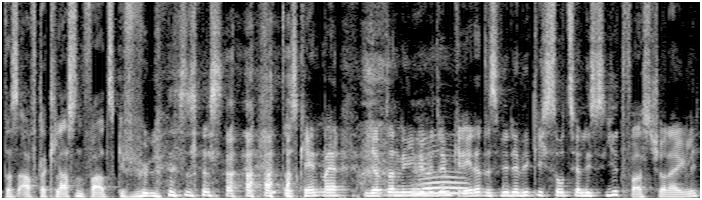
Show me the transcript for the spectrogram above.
das After-Klassenfahrtsgefühl ist. Das, das kennt man ja. Ich habe dann irgendwie mit dem geredet, das wird ja wirklich sozialisiert fast schon eigentlich,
